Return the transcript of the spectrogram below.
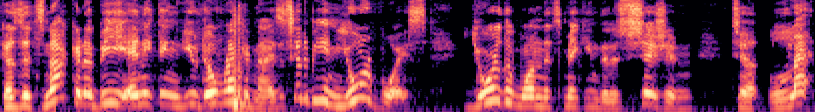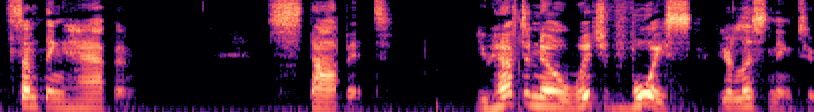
because it's not going to be anything you don't recognize. It's going to be in your voice. You're the one that's making the decision to let something happen. Stop it. You have to know which voice you're listening to.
